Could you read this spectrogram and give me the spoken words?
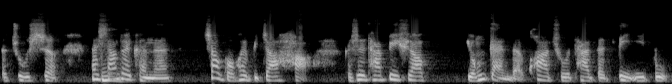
的注射，那相对可能效果会比较好。可是他必须要勇敢的跨出他的第一步。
